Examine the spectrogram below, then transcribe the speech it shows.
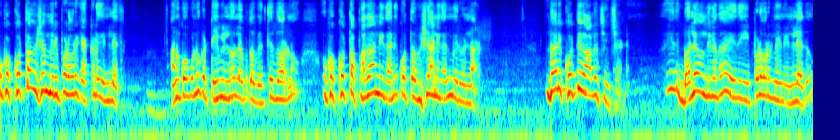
ఒక కొత్త విషయం మీరు ఇప్పటివరకు ఎక్కడ వినలేదు. అనుకోకుండా ఒక టీవీలో లేకపోతే వ్యక్తి ద్వారానో ఒక కొత్త పదాన్ని కానీ కొత్త విషయాన్ని కానీ మీరు విన్నారు. దాన్ని కొద్దిగా ఆలోచించండి. ఇది భలే ఉంది కదా ఇది ఇప్పటివరకు నేను వినలేదు.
